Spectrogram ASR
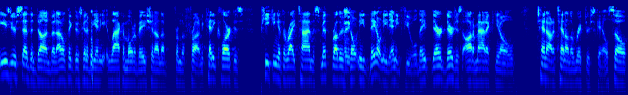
easier said than done, but I don't think there's going to be any lack of motivation on the from the front. I mean, Kenny Clark is peaking at the right time. The Smith brothers Right. don't need they don't need any fuel. They they're they're just automatic, you know, 10 out of 10 on the Richter scale. So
